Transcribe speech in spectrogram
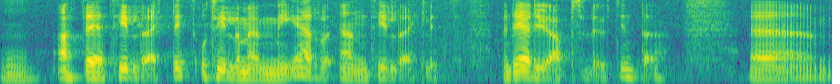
Mm. Att det är tillräckligt och till och med mer än tillräckligt. Men det är det ju absolut inte. Ehm,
